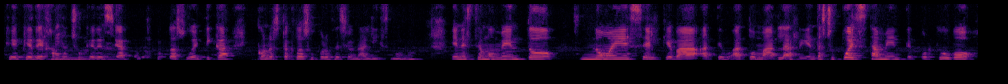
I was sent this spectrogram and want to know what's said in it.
que, que deja Qué mucho buena. que desear con respecto a su ética y con respecto a su profesionalismo. ¿no? En este momento no es el que va a, te, a, tomar las riendas, supuestamente, porque hubo,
